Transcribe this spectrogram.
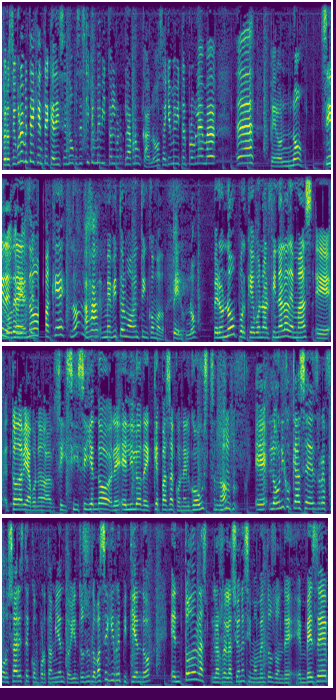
Pero seguramente hay gente que dice, no, pues es que yo me evito el la bronca, ¿no? O sea, yo me evito el problema, eh, pero no. Sí, no de, no. ¿para qué? ¿No? Ajá. Me evito el momento incómodo. Pero no. Pero no, porque bueno, al final además, eh, todavía, bueno, ah, sí, sí, siguiendo el, el hilo de qué pasa con el ghost, ¿no? Eh, lo único que hace es reforzar este comportamiento y entonces lo va a seguir repitiendo en todas las, las relaciones y momentos donde en vez de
